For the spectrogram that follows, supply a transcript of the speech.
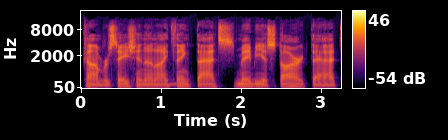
conversation, and I mm-hmm. think that's maybe a start that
